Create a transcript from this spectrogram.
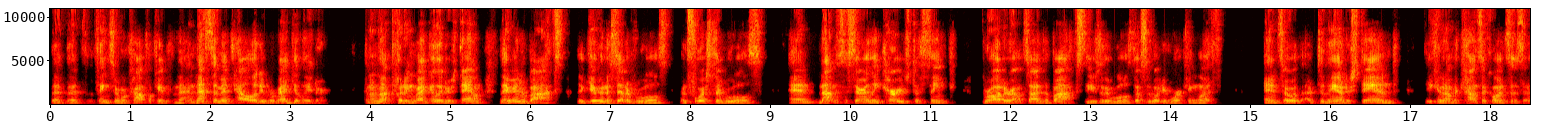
That that things are more complicated than that, and that's the mentality of a regulator. And I'm not putting regulators down. They're in a box. They're given a set of rules, enforce the rules, and not necessarily encouraged to think broader outside the box. These are the rules. This is what you're working with. And so, uh, do they understand the economic consequences of,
